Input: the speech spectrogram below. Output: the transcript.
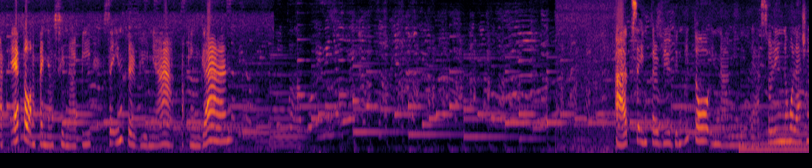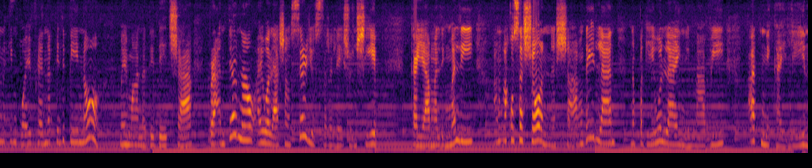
At eto ang kanyang sinabi sa interview niya. Pakinggan. At sa interview din ito, inamin ni Dasuri na wala siyang naging boyfriend na Pilipino. May mga nadidate siya, pero until now ay wala siyang serious relationship. Kaya maling-mali ang akusasyon na siya ang dahilan ng paghiwalay ni Mavi at ni Kailin.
